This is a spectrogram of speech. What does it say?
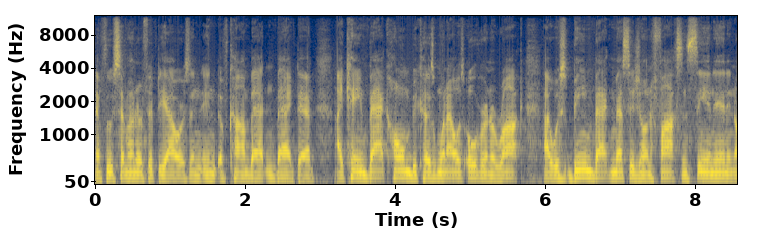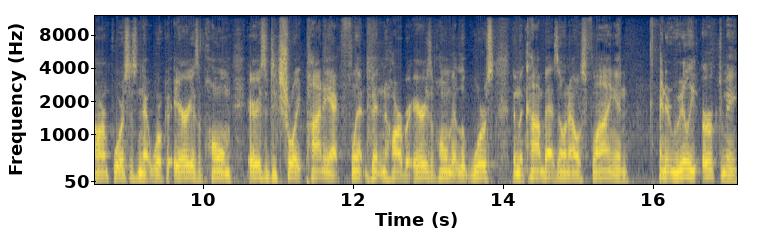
and flew 750 hours in, in, of combat in Baghdad. I came back home because when I was over in Iraq, I was beamed back message on Fox and CNN and Armed Forces Network, areas of home, areas of Detroit, Pontiac, Flint, Benton Harbor, areas of home that looked worse than the combat zone I was flying in. And it really irked me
